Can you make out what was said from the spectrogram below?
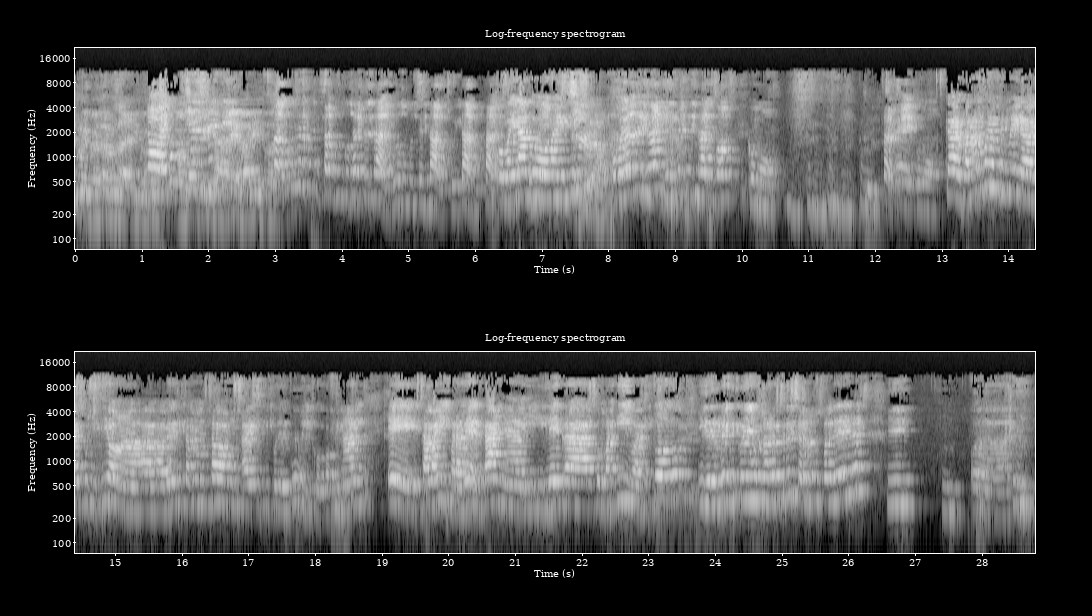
Porque encontramos aí con No, é como se se carreva aí. No, é como se estamos un concerto de tal, todo mundo sentado, escoitando, tal. O bailando, o bailando, o bailando, de repente entran vos como É, como... Claro, para nós foi a primeira exposición a, a ver que tamén estábamos a ese tipo de público que ao final eh, estaba aí para ver caña e, e letras combativas e todo e de repente collemos nas tres xeramos as banderetas e Hola.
